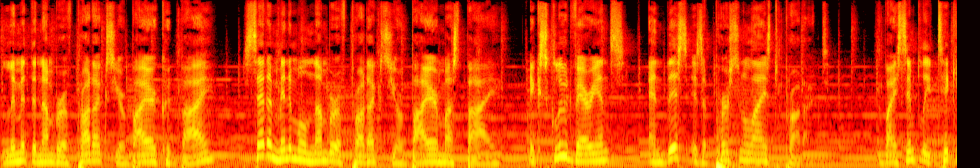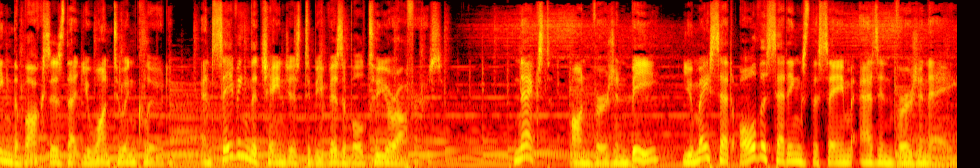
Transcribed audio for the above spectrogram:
Limit the number of products your buyer could buy Set a minimal number of products your buyer must buy, exclude variants, and this is a personalized product. By simply ticking the boxes that you want to include and saving the changes to be visible to your offers. Next, on version B, you may set all the settings the same as in version A.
